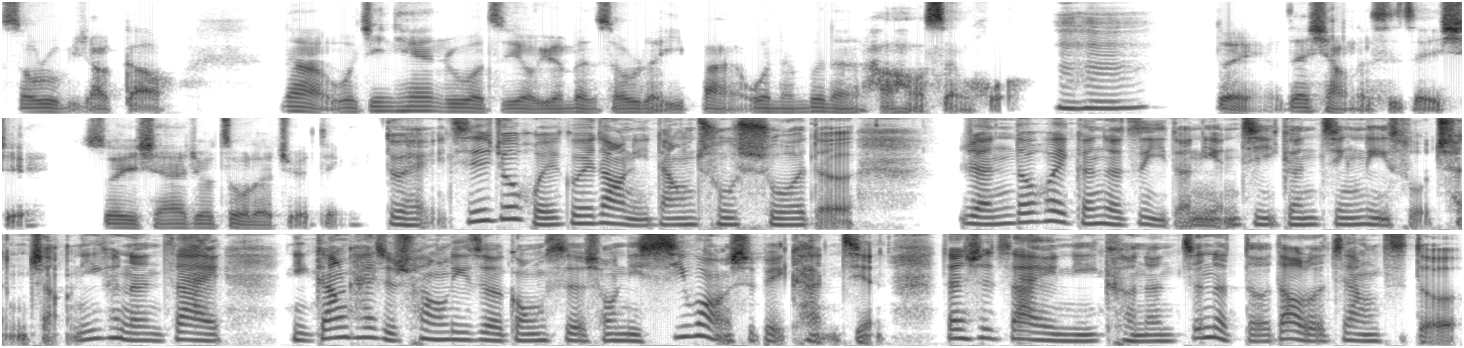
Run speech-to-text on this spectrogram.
收入比较高，那我今天如果只有原本收入的一半，我能不能好好生活？嗯哼。对，我在想的是这些。所以现在就做了决定。对，其实就回归到你当初说的，人都会跟着自己的年纪跟经历所成长。你可能在你刚开始创立这个公司的时候，你希望是被看见，但是在你可能真的得到了这样子的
